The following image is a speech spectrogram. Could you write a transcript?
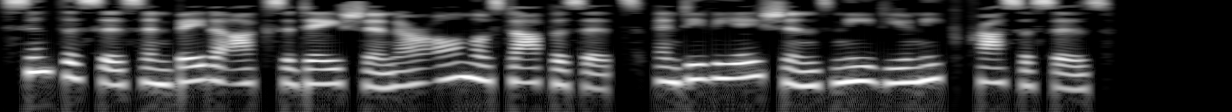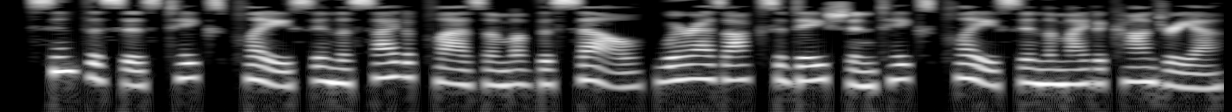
Synthesis and beta oxidation are almost opposites, and deviations need unique processes. Synthesis takes place in the cytoplasm of the cell, whereas oxidation takes place in the mitochondria.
